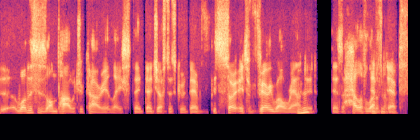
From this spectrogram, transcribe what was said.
uh, well, this is on par with Drukhari at least. They, they're just as good. They're it's so it's very well rounded. There's a hell of a lot Definitely. of depth.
